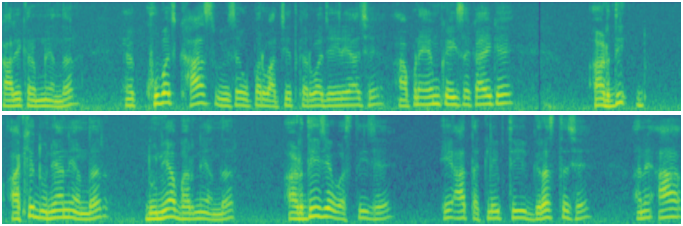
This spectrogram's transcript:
કાર્યક્રમની અંદર ખૂબ જ ખાસ વિષય ઉપર વાતચીત કરવા જઈ રહ્યા છે. આપણે એમ કહી શકાય કે અડધી, આખી દુનિયાની અંદર, દુનિયાભરની અંદર, અડધી જે વસ્તી છે, એ આ તકલીફથી ગ્રસ્ત છે. અને આ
